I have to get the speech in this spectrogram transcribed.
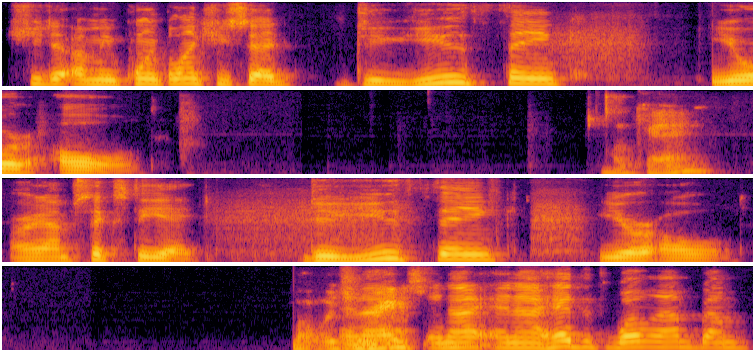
she, did- I mean, point blank, she said, Do you think you're old? Okay. All right, I'm 68. Do you think you're old? What was And your I, answer? and I, and I had to, well, I'm, I'm,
